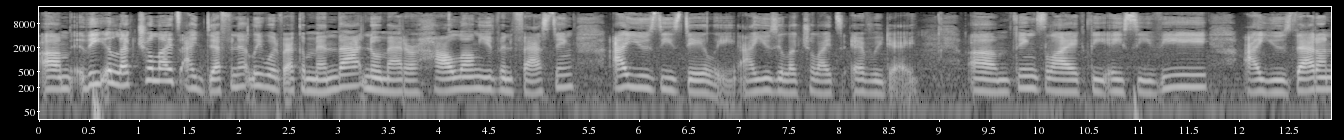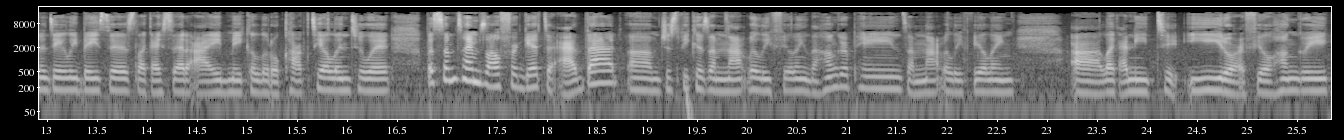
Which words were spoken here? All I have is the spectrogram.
Um, the electrolytes, I definitely would recommend that no matter how long you've been fasting. I use these daily, I use electrolytes every day. Um, things like the ACV, I use that on a daily basis. Like I said, I make a little cocktail into it, but sometimes I'll forget to add that um, just because I'm not really feeling the hunger pains. I'm not really feeling. Uh, like I need to eat or I feel hungry.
